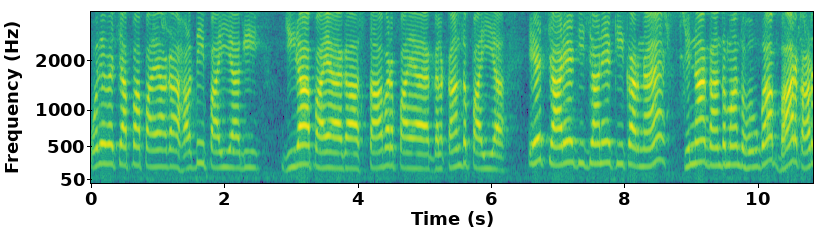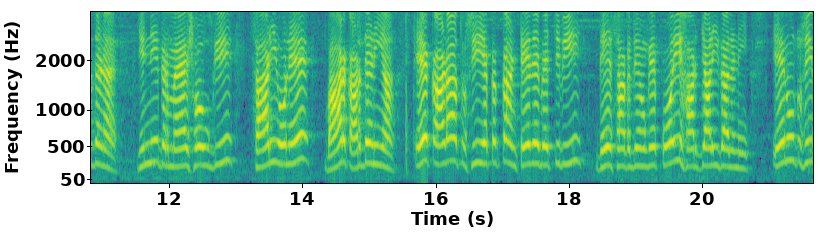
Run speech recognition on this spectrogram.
ਉਹਦੇ ਵਿੱਚ ਆਪਾਂ ਪਾਇਆ ਹੈਗਾ ਹਲਦੀ ਪਾਈ ਹੈਗੀ, ਜੀਰਾ ਪਾਇਆ ਹੈਗਾ, ਸਤਾਵਰ ਪਾਇਆ, ਗਲਕੰਦ ਪਾਈ ਆ। ਇਹ ਚਾਰੇ ਚੀਜ਼ਾਂ ਨੇ ਕੀ ਕਰਨਾ ਹੈ? ਜਿੰਨਾ ਗੰਦਮੰਦ ਹੋਊਗਾ ਬਾਹਰ ਕੱਢ ਦੇਣਾ ਹੈ। ਜਿੰਨੀ ਗਰਮੈਸ਼ ਹੋਊਗੀ, ਸਾਰੀ ਉਹਨੇ ਬਾਹਰ ਕੱਢ ਦੇਣੀ ਆ। ਇਹ ਕਾੜਾ ਤੁਸੀਂ ਇੱਕ ਘੰਟੇ ਦੇ ਵਿੱਚ ਵੀ ਦੇ ਸਕਦੇ ਹੋਗੇ, ਕੋਈ ਹਰਜ ਵਾਲੀ ਗੱਲ ਨਹੀਂ। ਇਹਨੂੰ ਤੁਸੀਂ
